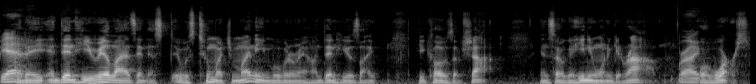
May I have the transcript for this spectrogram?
Yeah. And, they, and then he realized that it was too much money moving around. Then he was like, he closed up shop. And so he didn't want to get robbed Right. or worse.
